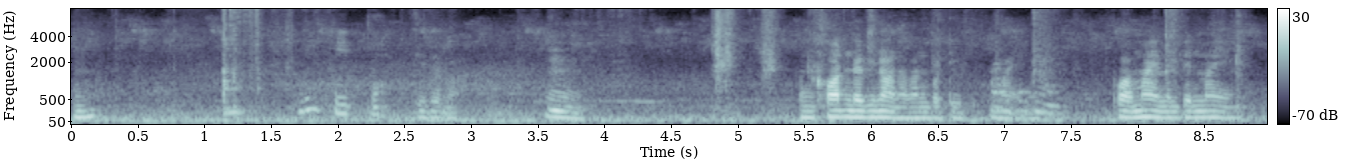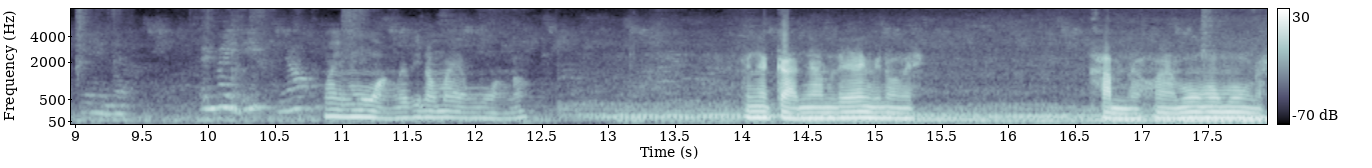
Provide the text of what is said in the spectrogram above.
อืม นี่ติดเลยติดเลยบ่อืมมันคอนเด้อพี่น้องถ้ามันบ่ติดไม้เพอไม้มันเป็นไม้เป็นไม่ดิบเนาะไม้ม่วงเลยพี่น้องไม้ม่วงเนาะบรรยากาศยามแรงพี่น้องเลย ค่ำนะห้าโมงหกโมงนะ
